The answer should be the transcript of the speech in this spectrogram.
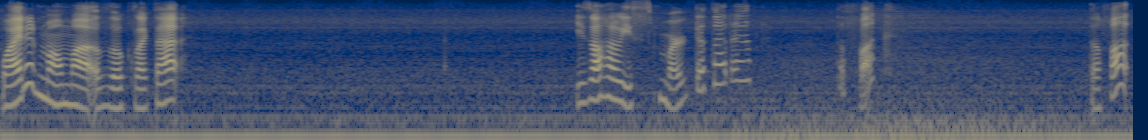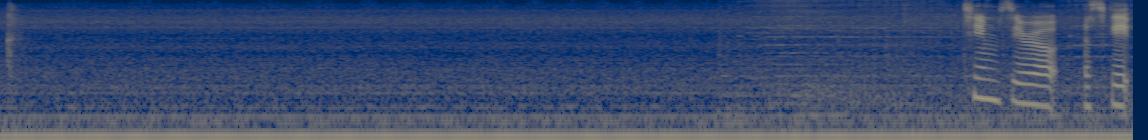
Why did Moma look like that? You saw how he smirked at that end? The fuck? The fuck? Team Zero Escape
